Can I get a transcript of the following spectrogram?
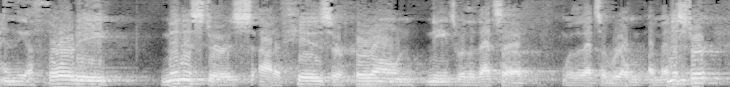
and the authority ministers out of his or her own needs, whether that's a whether that's a real a minister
